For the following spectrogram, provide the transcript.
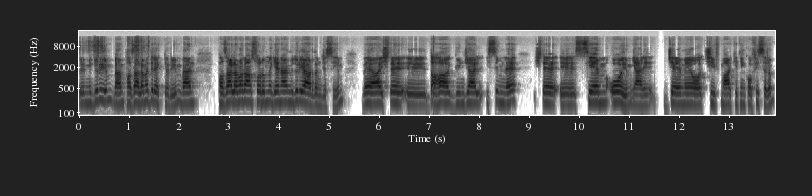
müdürüyüm, ben pazarlama direktörüyüm, ben pazarlamadan sorumlu genel müdür yardımcısıyım veya işte e, daha güncel isimle işte e, CMO'yum yani CMO Chief Marketing Officer'ım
